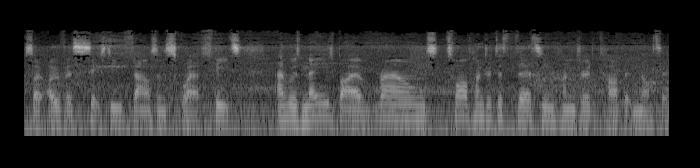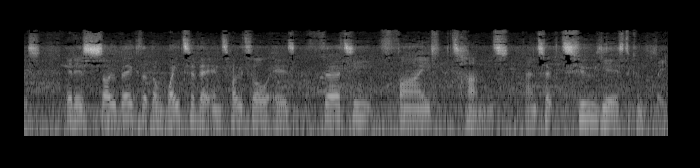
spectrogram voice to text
so over 60,000 square feet, and was made by around 1,200 to 1,300 carpet knotters. It is so big that the weight of it in total is 35 tons and took two years to complete.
